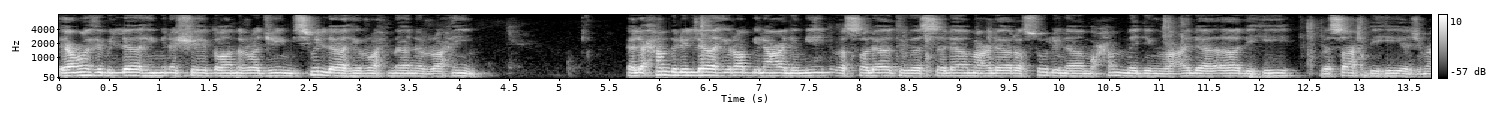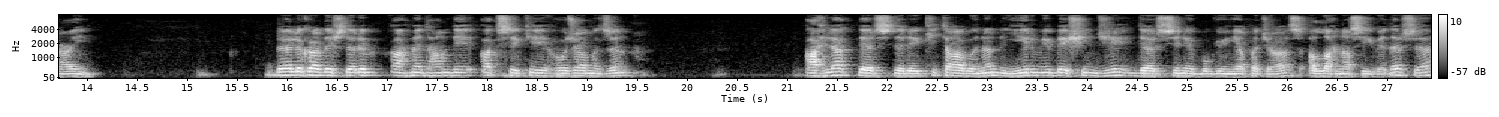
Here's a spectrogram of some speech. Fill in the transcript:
Euzu billahi mineşşeytanirracim. Bismillahirrahmanirrahim. Elhamdülillahi rabbil alamin ve salatu vesselam ala rasulina Muhammedin ve ala alihi ve sahbihi ecmaîn. Değerli kardeşlerim, Ahmet Hamdi Akseki hocamızın Ahlak Dersleri kitabının 25. dersini bugün yapacağız. Allah nasip ederse.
